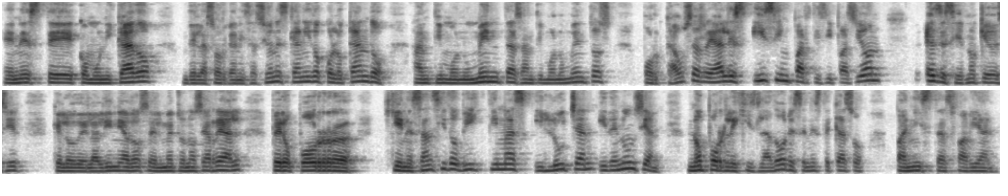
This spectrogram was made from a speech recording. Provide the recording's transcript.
en este comunicado de las organizaciones que han ido colocando antimonumentas, antimonumentos por causas reales y sin participación. Es decir, no quiero decir que lo de la línea 12 del metro no sea real, pero por quienes han sido víctimas y luchan y denuncian, no por legisladores, en este caso panistas, Fabián.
